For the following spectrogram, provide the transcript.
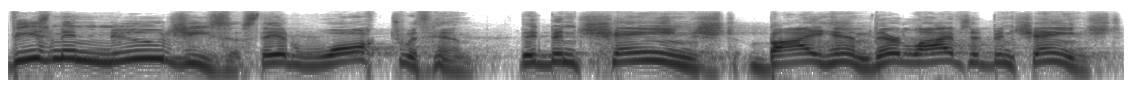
These men knew Jesus, they had walked with him, they'd been changed by him, their lives had been changed.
